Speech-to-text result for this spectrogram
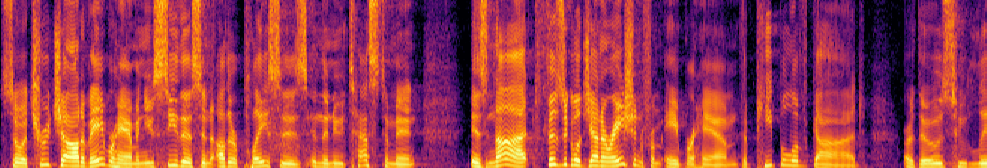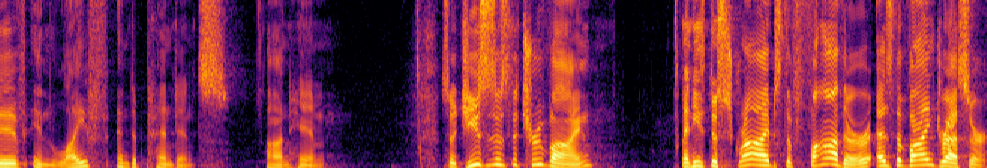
So, a true child of Abraham, and you see this in other places in the New Testament, is not physical generation from Abraham. The people of God are those who live in life and dependence on Him. So Jesus is the true vine, and He describes the Father as the vine dresser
